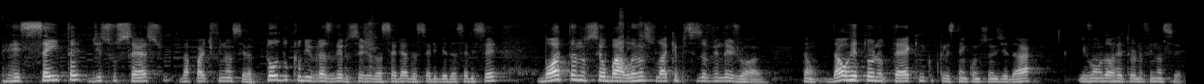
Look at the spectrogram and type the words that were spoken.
receita de sucesso da parte financeira. Todo clube brasileiro, seja da Série A, da Série B, da Série C, bota no seu balanço lá que precisa vender jovem. Então, dá o retorno técnico, que eles têm condições de dar, e vão dar o retorno financeiro.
